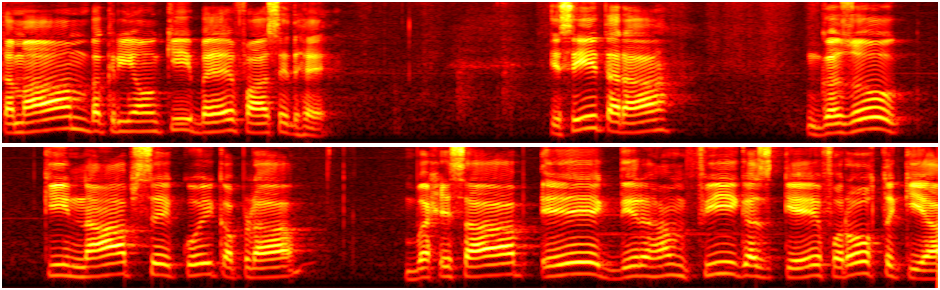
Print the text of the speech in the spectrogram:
तमाम बकरियों की बे फासद है। इसी तरह गज़ों की नाप से कोई कपड़ा बहिसाब एक दिरहम फ़ी गज़ के फ़रोख्त किया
